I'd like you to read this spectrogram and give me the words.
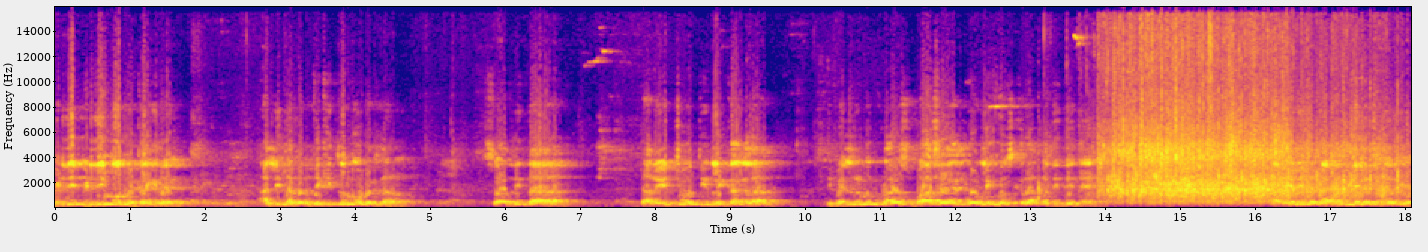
ಬಿಡದಿ ಬಿಡದಿ ಹೋಗ್ಬೇಕಾಗಿದೆ. ಅಲ್ಲಿಂದ ಬಂತೆ ಕಿತ್ತೂರ್ಗೆ ಹೋಗ್ಬೇಕು ನಾನು. ಸೊ ಅದರಿಂದ ನಾನು ಹೆಚ್ಚು ಹೊತ್ತು ಇರ್ಲಿಕ್ಕಾಗಲ್ಲ. ನಿಮ್ಮೆಲ್ಲರಿಗೂ ಕೂಡ ಶುಭಾಶಯ ಕೋರ್ಲಿಕ್ಕೋಸ್ಕರ ಬಂದಿದ್ದೇನೆ. ಹೇಳಿದ್ದೆ ನಾನು ವಿಜಯಲಕ್ಷ್ಮಿ ಅವರಿಗೆ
